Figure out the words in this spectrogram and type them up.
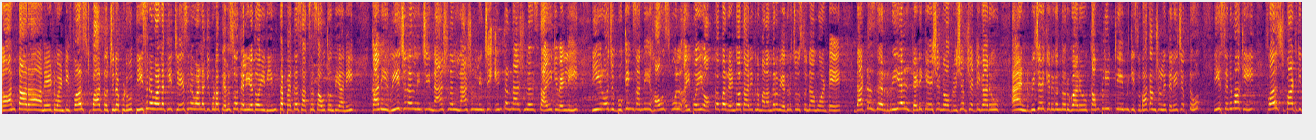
కాంతారా అనేటువంటి ఫస్ట్ పార్ట్ వచ్చినప్పుడు తీసిన వాళ్ళకి చేసిన వాళ్ళకి కూడా తెలుసో తెలియదో ఇది ఇంత పెద్ద సక్సెస్ అవుతుంది అని. కానీ రీజనల్ నుంచి నేషనల్ నేషనల్ నుంచి ఇంటర్నేషనల్ స్థాయికి వెళ్ళి ఈరోజు బుకింగ్స్ అన్ని హౌస్ఫుల్ అయిపోయి అక్టోబర్ రెండో తారీఖున మనందరం ఎదురు చూస్తున్నాము అంటే that is the real dedication of Rishab Shetty garu and Vijay కిరగందూరు గారు కంప్లీట్ టీమ్కి శుభాకాంక్షల్ని తెలియచెప్తూ ఈ సినిమాకి ఫస్ట్ పార్ట్కి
